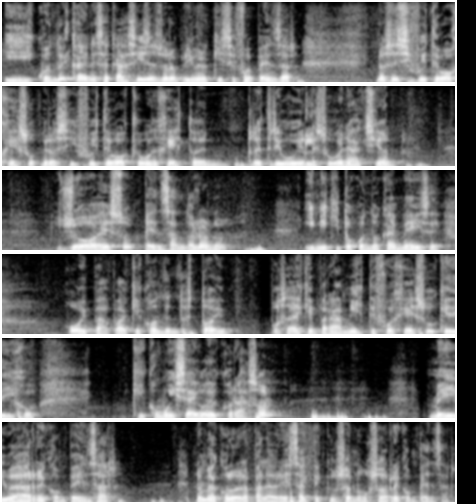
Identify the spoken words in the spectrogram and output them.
Y cuando él cae en esa casilla, yo lo primero que hice fue pensar, no sé si fuiste vos Jesús, pero si fuiste vos, qué buen gesto en retribuirle su buena acción. Yo eso pensándolo, ¿no? Y Niquito cuando cae me dice, uy papá, qué contento estoy. Vos sabés que para mí este fue Jesús que dijo que como hice algo de corazón, me iba a recompensar. No me acuerdo la palabra exacta que usó, no usó recompensar.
